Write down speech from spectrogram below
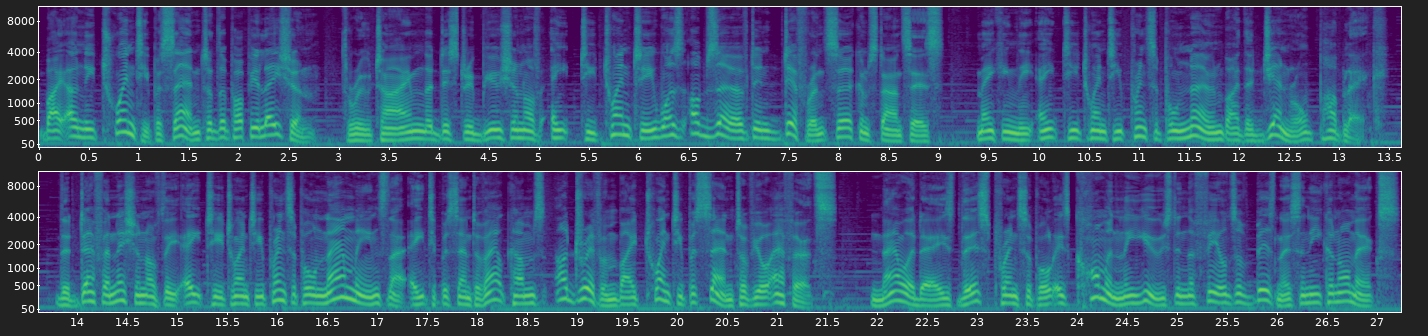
by only 20% of the population. Through time, the distribution of 80-20 was observed in different circumstances, making the 80-20 principle known by the general public. The definition of the 80-20 principle now means that 80% of outcomes are driven by 20% of your efforts. Nowadays, this principle is commonly used in the fields of business and economics.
